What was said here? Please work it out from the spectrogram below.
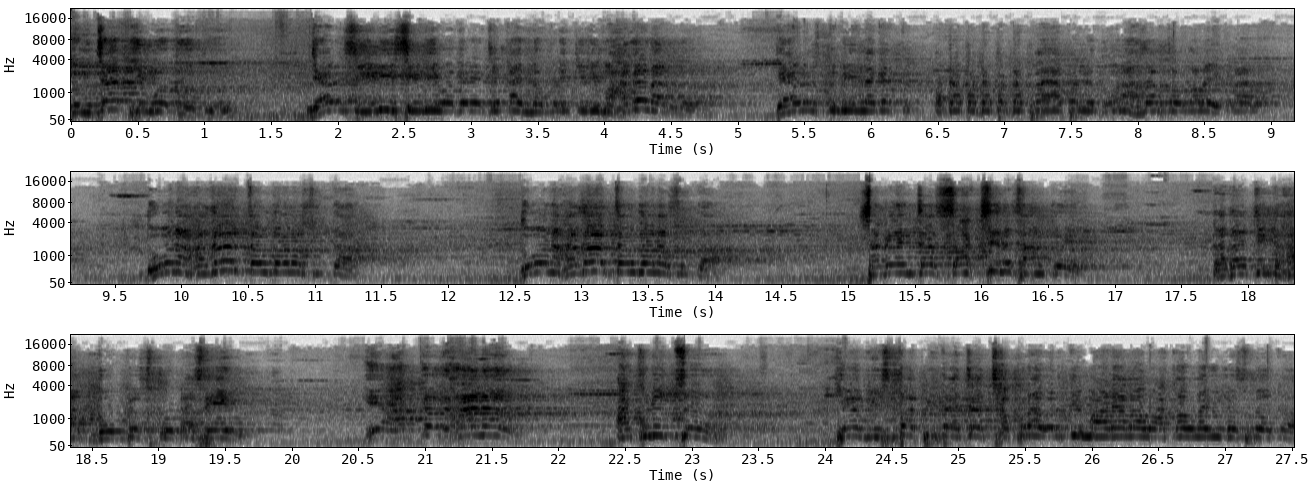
तुमच्यात हिंमत होती. ज्यावेळेस ईडी सीडी वगैरेचे काय लपडी केली महागा लागलं त्यावेळेस तुम्ही लगेच पटापटा पटा पाया पडले. दोन हजार चौदाला इकडे आलं. दोन हजार चौदाला सुद्धा. दोन हजार चौदाला सुद्धा. सगळ्यांच्या साक्षीनं सांगतोय कदाचित हा गौप्यस्फोट असेल. हे अख्खं घराणं आखणीच या विस्थापिताच्या छपरावरती माड्याला वाकावला येऊन बसलं होतं.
